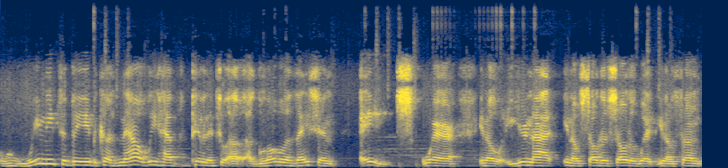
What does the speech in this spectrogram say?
we need to be because now we have pivoted to a, a globalization age where you know you're not you know shoulder to shoulder with you know some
